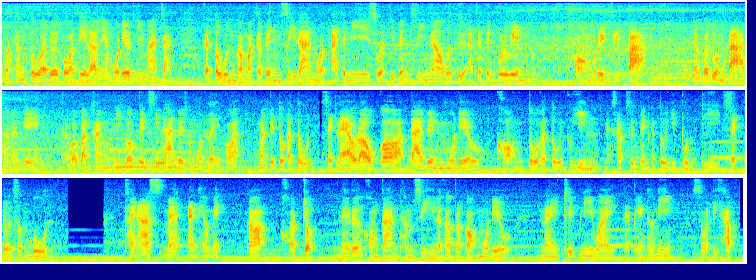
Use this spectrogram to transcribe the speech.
หมดทั้งตัวโดยปกติแล้วเนี่ยโมเดลที่มาจากการ์ตูนก็มักจะเป็นสีด้านหมด อาจจะมีส่วนที่เป็นสีเงาก็คืออาจจะเป็นบริเวณของริมฝีปากแล้วก็ดวงตาเท่านั้นเอง แต่ว่าบางครั้งบางทีก็เป็นสีด้านโดยทั้งหมดเลย เพราะว่ามันเป็นตัวการ์ตูน เสร็จแล้วเราก็ได้เป็นโมเดล ของตัวการ์ตูนผู้หญิงนะครับ ซึ่งเป็นการ์ตูนญี่ปุ่นที่เสร็จโดยสมบูรณ์ t i a s Mat and Helmet ก็ขอจบในเรื่องของการทำสีแล้วก็ประกอบโมเดลในคลิปนี้ไว้แต่เพียงเท่านี้ สวัสดีครับ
